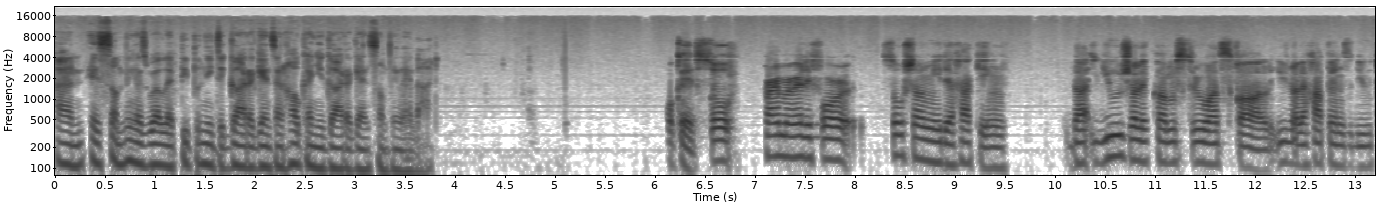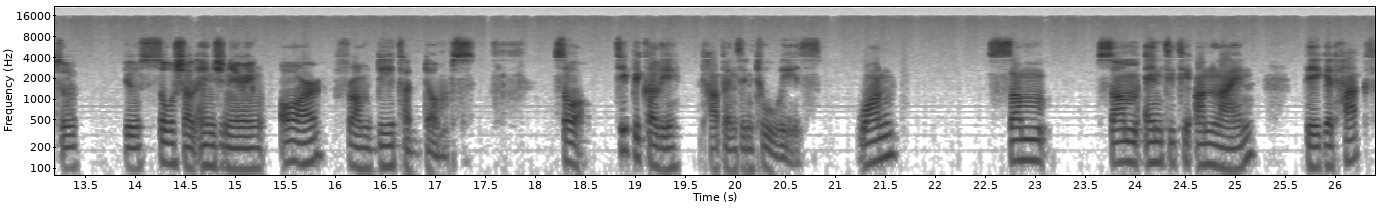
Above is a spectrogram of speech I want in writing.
and is something as well that people need to guard against and how can you guard against something like that? Okay, so primarily for social media hacking, that usually comes through what's called, usually happens due to to social engineering or from data dumps. So typically it happens in two ways. One, some some entity online they get hacked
